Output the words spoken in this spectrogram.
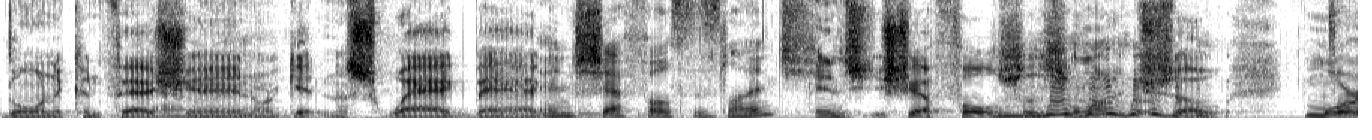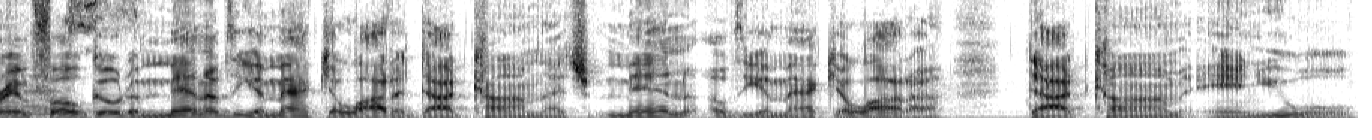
going to confession or getting a swag bag And Chef Folse's lunch. in Chef Folse's lunch. So, more info, go to menoftheimmaculata.com. That's menoftheimmaculata.com, and you will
